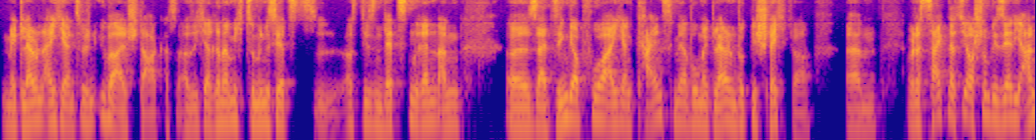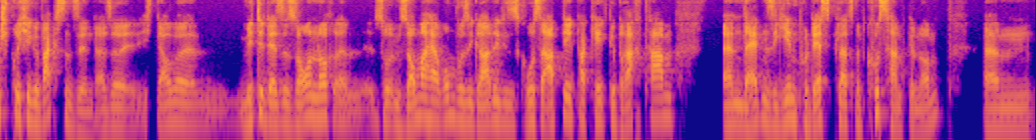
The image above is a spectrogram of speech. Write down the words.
McLaren eigentlich ja inzwischen überall stark ist. Also ich erinnere mich zumindest jetzt äh, aus diesen letzten Rennen an äh, seit Singapur eigentlich an keins mehr, wo McLaren wirklich schlecht war. Ähm, aber das zeigt natürlich auch schon, wie sehr die Ansprüche gewachsen sind. Also ich glaube, Mitte der Saison noch, äh, so im Sommer herum, wo sie gerade dieses große Update-Paket gebracht haben, ähm, da hätten sie jeden Podestplatz mit Kusshand genommen. Ähm,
